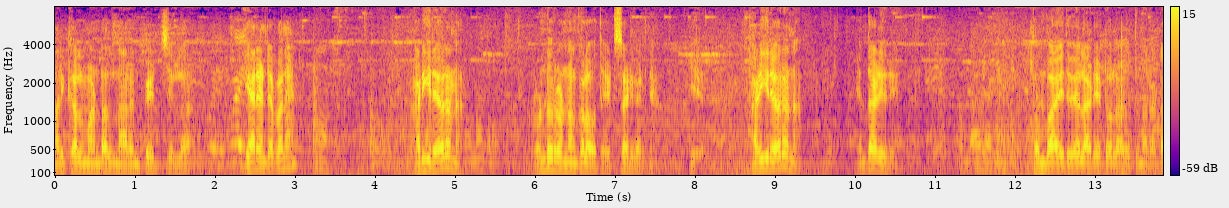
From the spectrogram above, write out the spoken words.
మరికల్ మండల్ నారాయణపేట జిల్లా. గ్యారెంటీ పని అడిగిరు ఎవరన్నా? రెండు రెండు అంకలు అవుతాయి ఎటు సైడ్ కట్టినా. అడిగిరు ఎవరన్నా? ఎంత అడిగిరి తొంభై ఐదు అడిగింది తొంభై ఐదు వేలు అడిగేటోళ్ళు అడుగుతున్నారట.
